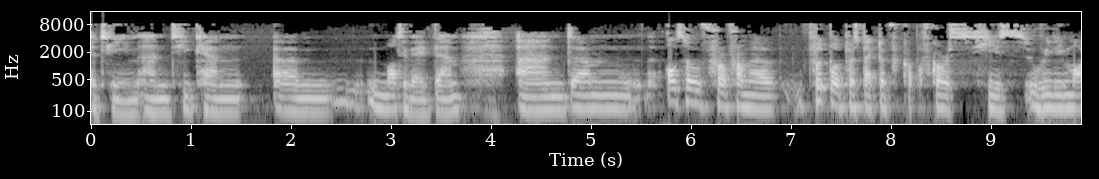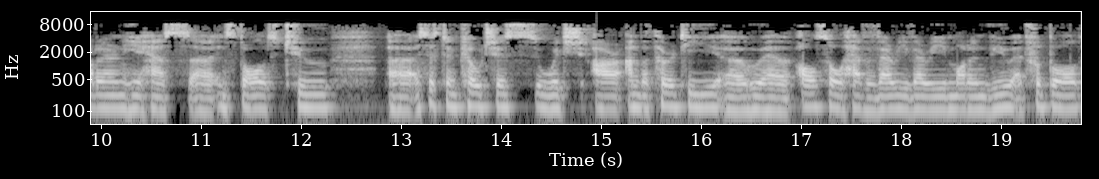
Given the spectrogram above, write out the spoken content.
a team and he can um, motivate them. And um, also from a football perspective, of course, he's really modern. He has uh, installed two uh, assistant coaches which are under 30 uh, who have also have a very very modern view at football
